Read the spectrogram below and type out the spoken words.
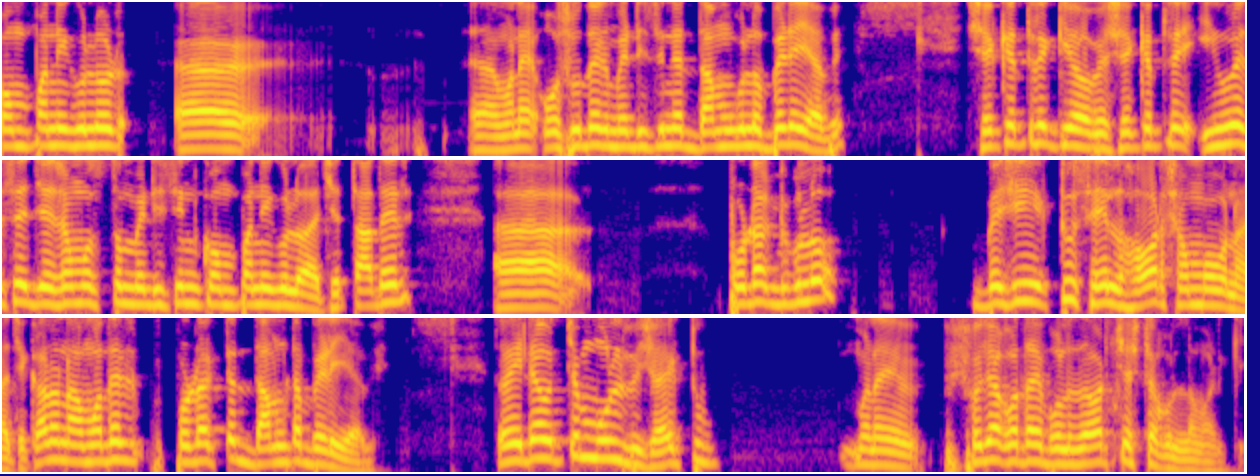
কোম্পানিগুলোর মানে ওষুধের মেডিসিনের দামগুলো বেড়ে যাবে। সেক্ষেত্রে কী হবে? সেক্ষেত্রে ইউএসএ যে সমস্ত মেডিসিন কোম্পানিগুলো আছে, তাদের প্রোডাক্টগুলো বেশি একটু সেল হওয়ার সম্ভাবনা আছে। কারণ আমাদের প্রোডাক্টের দামটা বেড়ে যাবে। তো এটা হচ্ছে মূল বিষয়। একটু মানে সোজা কথায় বলে দেওয়ার চেষ্টা করলাম আর কি।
